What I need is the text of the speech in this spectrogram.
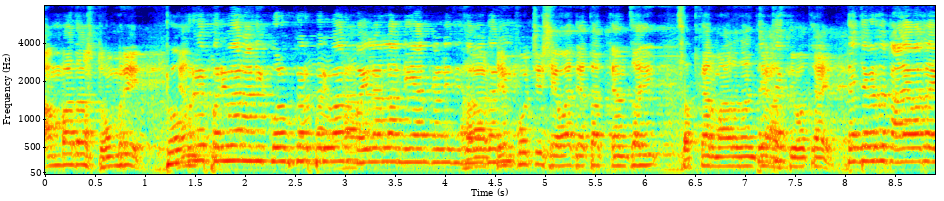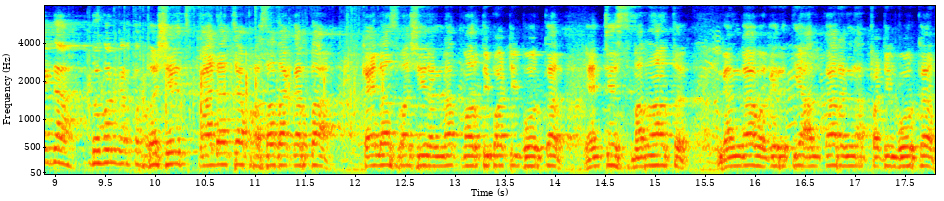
अंबादास ठोंबरे ठोंबरे परिवार आणि कोळपकर परिवार. महिलांना नियान करण्याची जबाबदारी टेम्पोची सेवा देतात त्यांचाही सत्कार महाराजांच्या हस्ते होत आहे. त्यांच्याकडे टाळ्या वाजा एकदा दोघांकरता तसेच काल्याच्या प्रसादाकरता कैलासवासी रंगनाथ मारुती पाटील बोरकर यांचे स्मरणार्थ गंगा भगीरथी अलका रंगनाथ पाटील बोरकर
